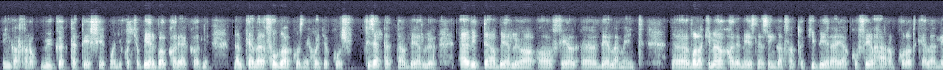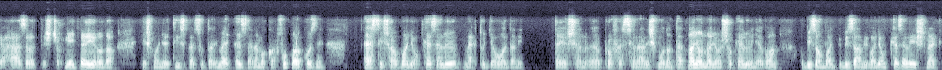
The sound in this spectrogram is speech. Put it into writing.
ingatlanok működtetését, mondjuk, hogyha bérbe akarják adni, nem kell vele foglalkozni, hogy akkor fizetette a bérlő, elvitte a bérlő a, a fél bérleményt, valaki meg akarja nézni az ingatlant, hogy kibérelje, akkor fél háromkor ott kell lenni a ház előtt, és csak négyre ér oda, és mondja, hogy tíz perc után, megy, ezzel nem akar foglalkozni, ezt is a vagyonkezelő meg tudja oldani teljesen professzionális módon. Tehát nagyon-nagyon sok előnye van a bizalmi vagyonkezelésnek,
